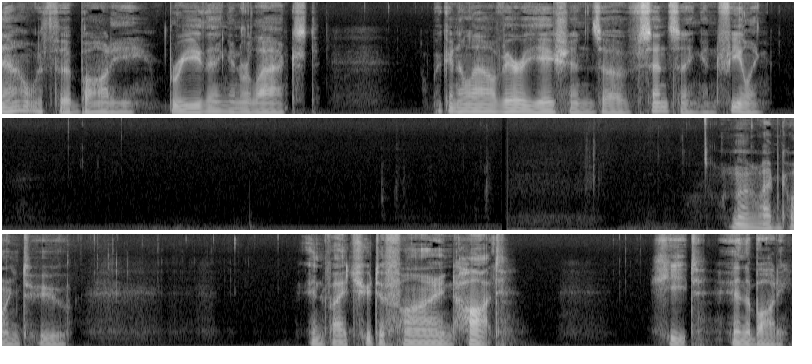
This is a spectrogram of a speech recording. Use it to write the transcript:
Now, with the body breathing and relaxed, we can allow variations of sensing and feeling. Now I'm going to invite you to find hot heat in the body.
